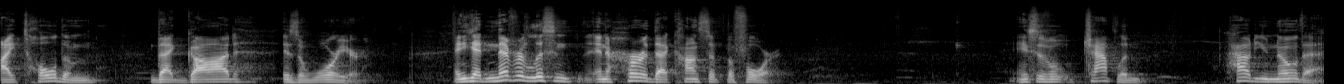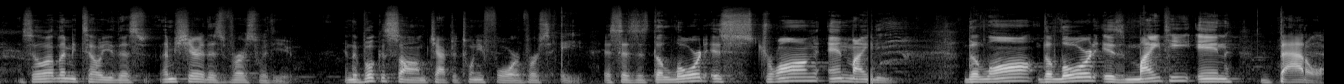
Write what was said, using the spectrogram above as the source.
I told him that God is a warrior. And he had never listened and heard that concept before. And he says, Well, chaplain, how do you know that? I said, Well, let me tell you this. Let me share this verse with you. In the book of Psalm, chapter 24, verse 8, it says, this, The Lord is strong and mighty. The, law, the Lord is mighty in battle.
